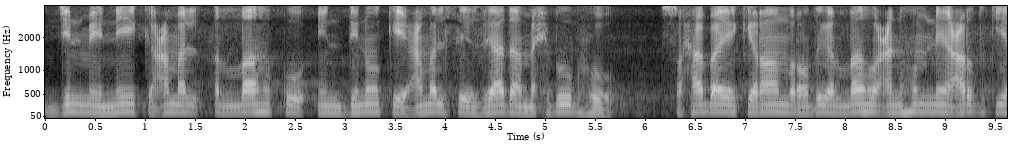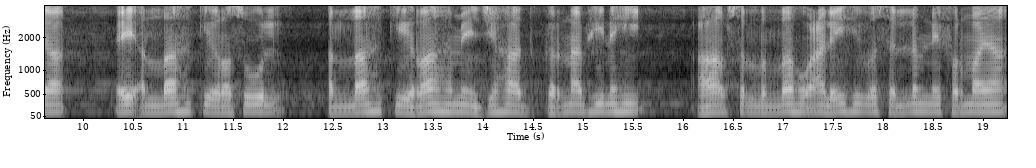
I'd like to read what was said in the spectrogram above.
جن میں نیک عمل اللہ کو ان دنوں کے عمل سے زیادہ محبوب ہو۔ صحابہ کرام رضی اللہ عنہم نے عرض کیا، اے اللہ کے رسول، اللہ کی راہ میں جہاد کرنا بھی نہیں۔ آپ صلی اللہ علیہ وسلم نے فرمایا،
